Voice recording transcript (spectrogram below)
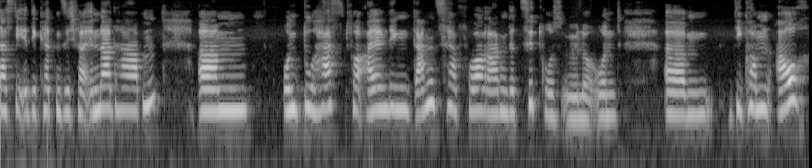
dass die Etiketten sich verändert haben. Ähm, und du hast vor allen Dingen ganz hervorragende Zitrusöle und ähm, die kommen auch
